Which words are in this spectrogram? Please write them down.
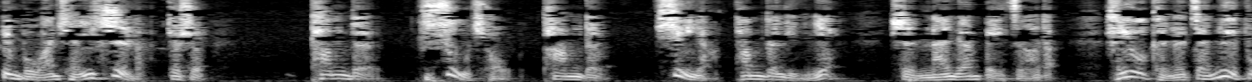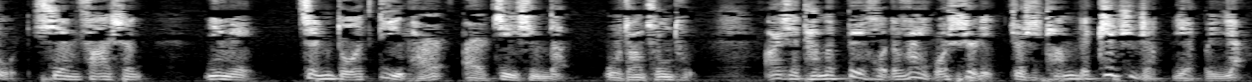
并不完全一致的，就是他们的诉求、他们的信仰、他们的理念是南辕北辙的，很有可能在内部先发生因为争夺地盘而进行的武装冲突。而且他们背后的外国势力，就是他们的支持者也不一样，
